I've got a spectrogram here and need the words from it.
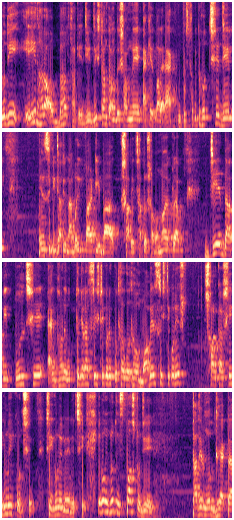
যদি এই ধারা অব্যাহত থাকে, যে দৃষ্টান্ত আমাদের সামনে একের পর এক উপস্থাপিত হচ্ছে যে এনসিপি জাতীয় নাগরিক পার্টি বা সাবেক ছাত্র সমন্বয়করা যে দাবি তুলছে, এক ধরনের উত্তেজনা সৃষ্টি করে, কোথাও কোথাও মবের সৃষ্টি করে সরকার সেগুলোই করছে, সেগুলোই মেনে নিচ্ছে। এবং এগুলো তো স্পষ্ট যে তাদের মধ্যে একটা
